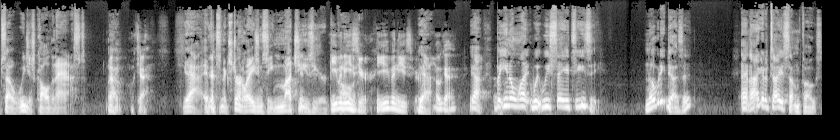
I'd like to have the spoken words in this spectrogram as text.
So we just called and asked. Oh, okay. Yeah, if it's an external agency, much easier. to Even call it. easier. Even easier. Yeah. Okay. Yeah. But you know what? We, we say it's easy. Nobody does it. And I got to tell you something, folks.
